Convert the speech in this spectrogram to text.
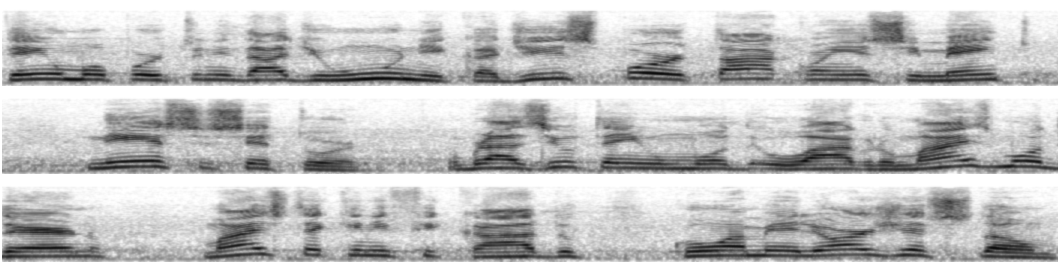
tem uma oportunidade única de exportar conhecimento nesse setor. O Brasil tem um, o agro mais moderno, mais tecnificado, com a melhor gestão.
